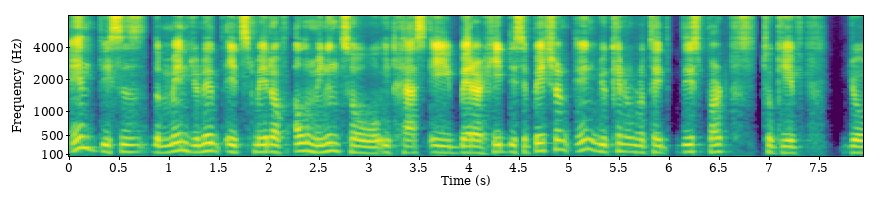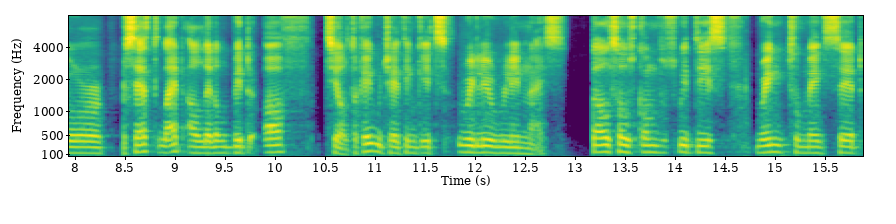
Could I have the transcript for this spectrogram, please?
and this is the main unit. It's made of aluminum so it has a better heat dissipation and you can rotate this part to give your recessed light a little bit of tilt okay? Which i think it's really really nice. It also comes with this ring to make it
